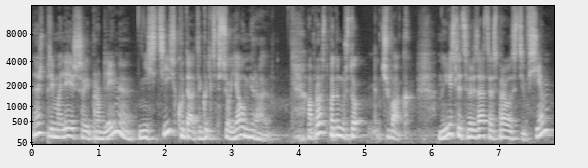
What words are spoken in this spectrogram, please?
знаешь, при малейшей проблеме нестись куда-то и говорить, все, я умираю. А просто подумать, что, чувак, ну если цивилизация справилась с этим всем,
